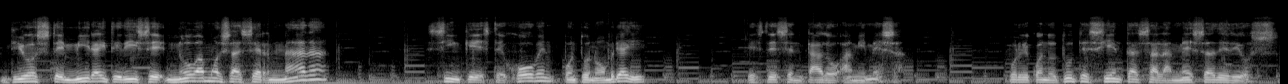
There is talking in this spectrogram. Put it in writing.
Dios te mira y te dice, no vamos a hacer nada sin que este joven, pon tu nombre ahí, esté sentado a mi mesa. Porque cuando tú te sientas a la mesa de Dios,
